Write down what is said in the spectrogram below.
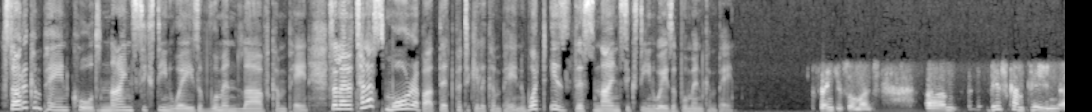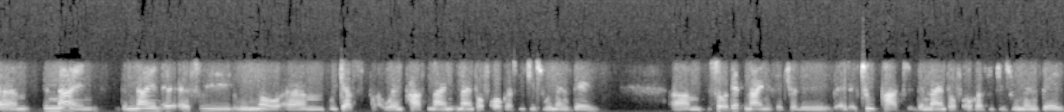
start a campaign called 916 Ways of Women Love campaign. Selaelo, tell us more about that particular campaign. What is this 916 Ways of Women campaign? Thank you so much. Um, this campaign, um, the nine, the nine, as we, we know, um, we just went past 9, 9th of August, which is Women's Day. Um, so that nine is actually two parts. The 9th of August, which is Women's Day,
